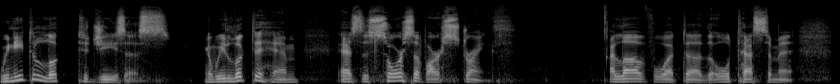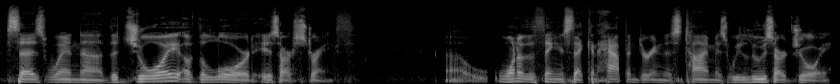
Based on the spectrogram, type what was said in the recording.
We need to look to Jesus, and we look to Him as the source of our strength. I love what uh, the Old Testament says when uh, the joy of the Lord is our strength. Uh, one of the things that can happen during this time is we lose our joy.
